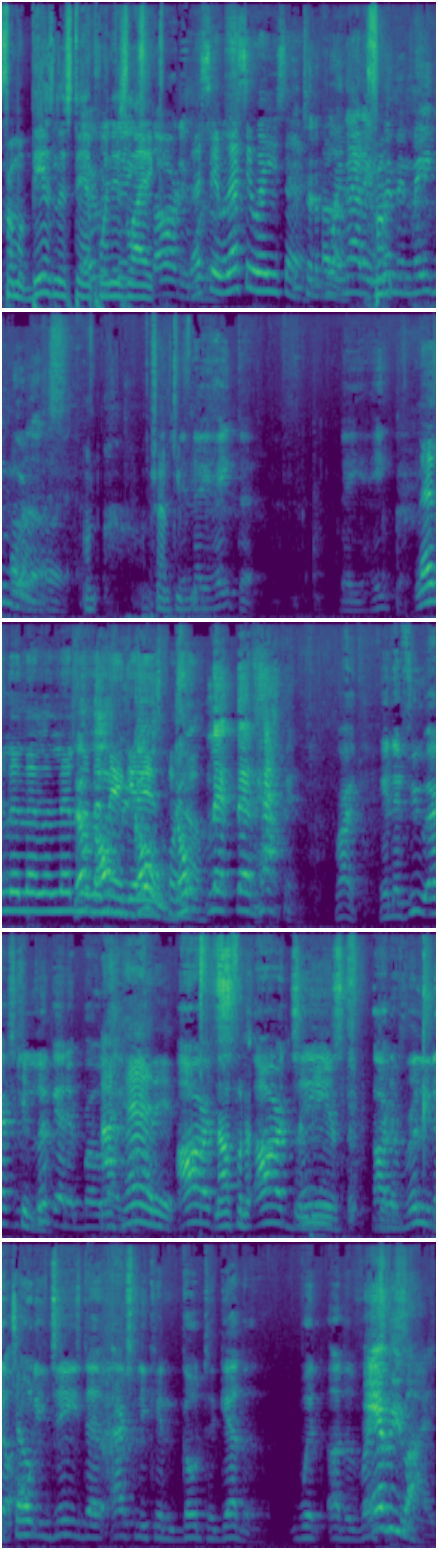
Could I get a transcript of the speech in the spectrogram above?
From a business standpoint, it's like started Let's with see. Let's see what you're saying. To the point now they From- women mating with us. I'm, I'm trying to keep. and they hate that. They hate that. Let's let let let let, That's let the man only get his point Don't let that happen. Right. And if you actually Keep look at it, bro, I like, had it. Our Not for the- our for the are the, really the So- only genes that actually can go together with other races. Everybody.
